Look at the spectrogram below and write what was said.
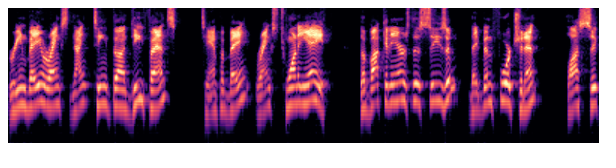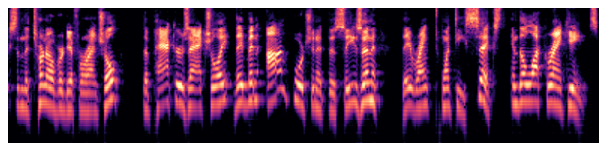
Green Bay ranks 19th on defense. Tampa Bay ranks 28th. The Buccaneers this season, they've been fortunate, plus six in the turnover differential. The Packers, actually, they've been unfortunate this season. They rank 26th in the luck rankings.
